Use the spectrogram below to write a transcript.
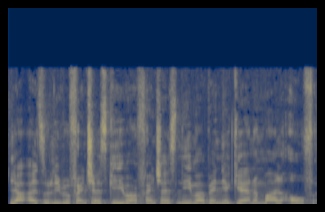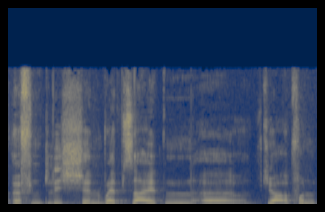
Ja, also liebe Franchisegeber und Franchise-Nehmer, wenn ihr gerne mal auf öffentlichen Webseiten äh, ja, von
